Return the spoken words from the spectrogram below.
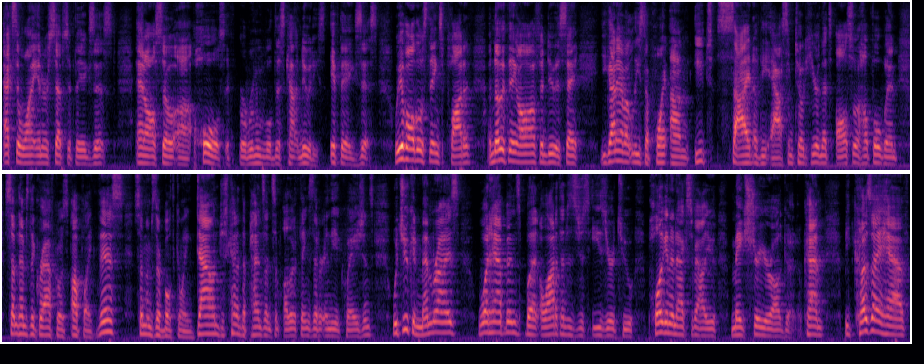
X and Y intercepts if they exist, and also uh, holes if, or removable discontinuities if they exist. We have all those things plotted. Another thing I'll often do is say, you got to have at least a point on each side of the asymptote here. And that's also helpful when sometimes the graph goes up like this. Sometimes they're both going down. Just kind of depends on some other things that are in the equations, which you can memorize what happens, but a lot of times it's just easier to plug in an x value, make sure you're all good, okay? Because I have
